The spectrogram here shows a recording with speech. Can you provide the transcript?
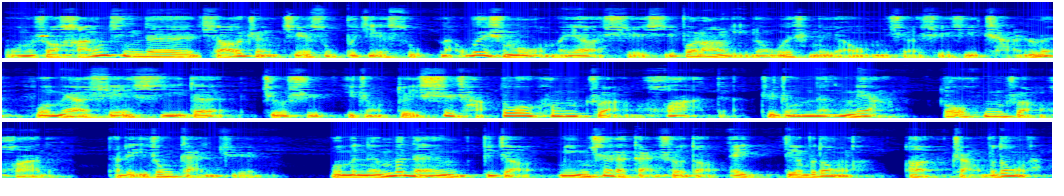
我们说行情的调整结束不结束？那为什么我们要学习波浪理论？为什么要我们需要学习缠论？我们要学习的就是一种对市场多空转化的这种能量，多空转化的它的一种感觉。我们能不能比较明确的感受到，哎，跌不动了啊，涨不动了？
